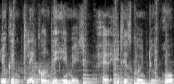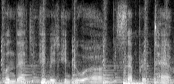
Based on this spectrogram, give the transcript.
you can click on the image and it is going to open that image into a separate tab.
